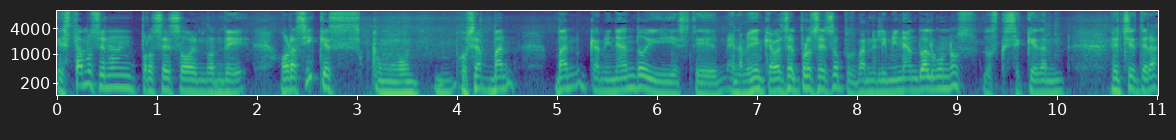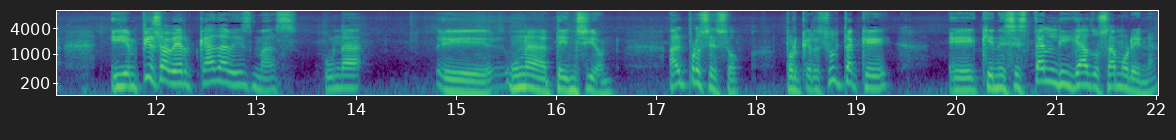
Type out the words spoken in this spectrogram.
Estamos en un proceso en donde ahora sí que es como, o sea, van van caminando y este en la medida en que avanza el proceso, pues van eliminando algunos, los que se quedan, etcétera, y empieza a haber cada vez más una eh, una atención al proceso, porque resulta que eh, quienes están ligados a Morena,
